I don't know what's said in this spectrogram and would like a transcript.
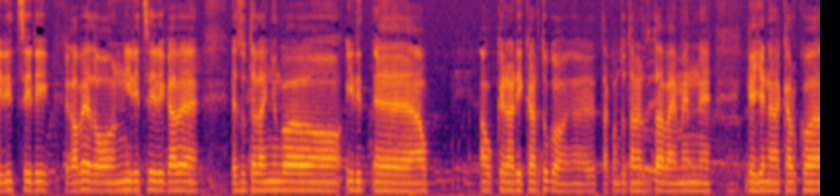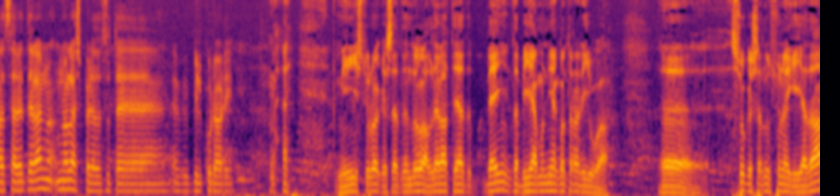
iritzirik gabe edo niritzirik gabe ez dutela inongo irit, e, au, aukerarik hartuko e, eta kontutan hartuta ba, hemen e, gehienak aurkoa zaretela, no- nola espero duzute e, bilkura hori? Ministroak esaten du alde bateat behin eta bilamunian kontrarioa. E, zuk esan duzuna egia da,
